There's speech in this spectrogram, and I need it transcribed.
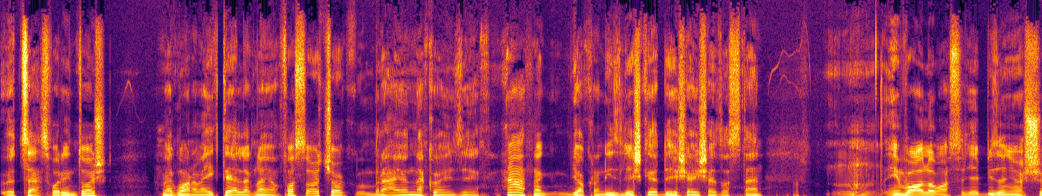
500 forintos, meg van, amelyik tényleg nagyon faszal, csak rájönnek a izék. Hát meg gyakran ízlés kérdése is ez aztán. Én vallom azt, hogy egy bizonyos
